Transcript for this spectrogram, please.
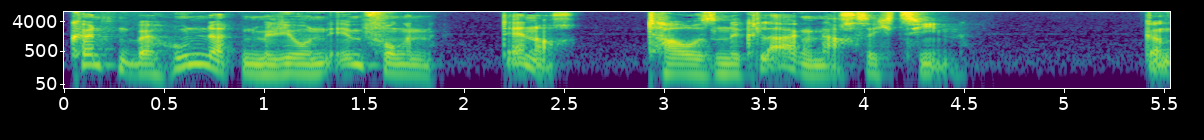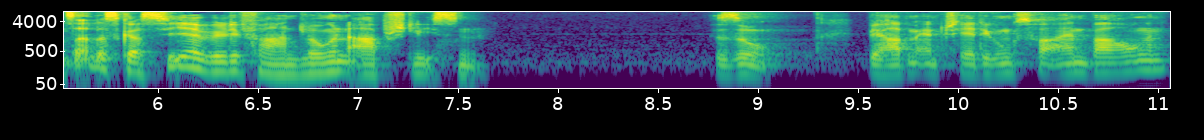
könnten bei hunderten Millionen Impfungen dennoch tausende Klagen nach sich ziehen. González Garcia will die Verhandlungen abschließen. So, wir haben Entschädigungsvereinbarungen,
